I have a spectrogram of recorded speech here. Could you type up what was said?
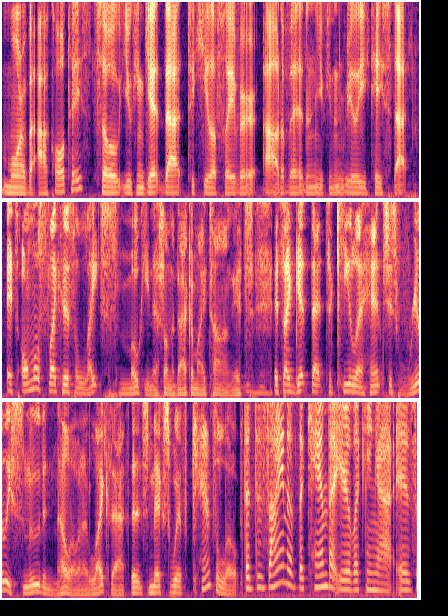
more of an alcohol taste. So you can get that tequila flavor out of it and you can really taste that it's almost like this light smokiness on the back of my tongue. It's mm-hmm. it's I get that tequila hint, it's just really smooth and mellow, and I like that that it's mixed with cantaloupe. The design of the can that you're looking at is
